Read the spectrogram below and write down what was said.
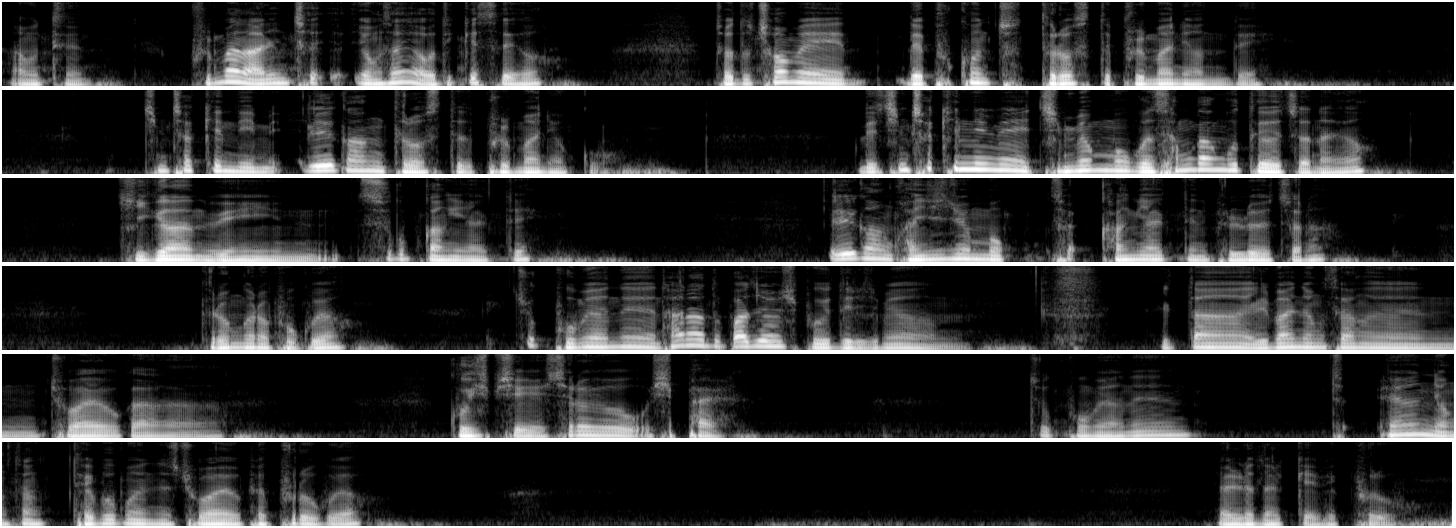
아무튼 불만 아닌 채, 영상이 어디 있겠어요. 저도 처음에 네프콘 쳐- 들었을 때 불만이었는데 침착해님 1강 들었을 때도 불만이었고 근데 침착해님의 진면목은 3강부터였잖아요. 기간 외인 수급 강의할 때 1강 관심 종목 서- 강의할 때는 별로였잖아. 그런 거라 보고요. 쭉 보면은 하나도 빠짐없이 보여드리면 일단 일반 영상은 좋아요가 97, 싫어요 18. 쭉 보면은 저- 회원 영상 대부분 좋아요 100%고요. 18개 100%.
